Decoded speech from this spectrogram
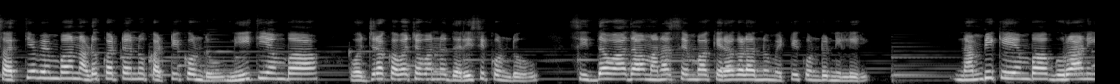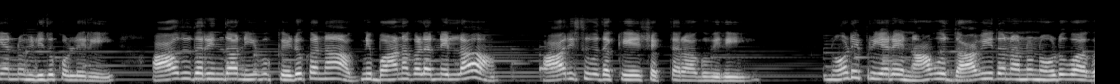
ಸತ್ಯವೆಂಬ ನಡುಕಟ್ಟನ್ನು ಕಟ್ಟಿಕೊಂಡು ನೀತಿ ಎಂಬ ವಜ್ರ ಕವಚವನ್ನು ಧರಿಸಿಕೊಂಡು, ಸಿದ್ಧವಾದ ಮನಸ್ಸೆಂಬ ಕೆರಗಳನ್ನು ಮೆಟ್ಟಿಕೊಂಡು ನಿಲ್ಲಿರಿ. ನಂಬಿಕೆ ಎಂಬ ಗುರಾಣಿಯನ್ನು ಹಿಡಿದುಕೊಳ್ಳಿರಿ. ಆದುದರಿಂದ ನೀವು ಕೆಡುಕನ ಅಗ್ನಿಬಾಣಗಳನ್ನೆಲ್ಲ ಆರಿಸುವುದಕ್ಕೆ ಶಕ್ತರಾಗುವಿರಿ. ನೋಡಿ ಪ್ರಿಯರೇ, ನಾವು ದಾವಿದನನ್ನು ನೋಡುವಾಗ,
